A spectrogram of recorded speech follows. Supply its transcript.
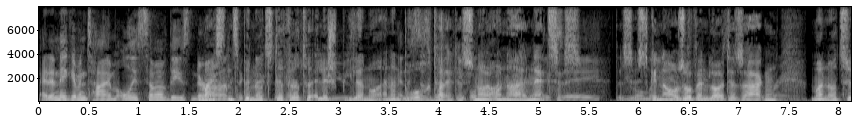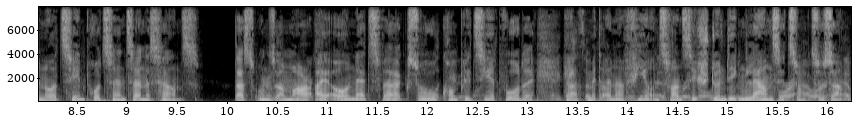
Meistens benutzt der virtuelle Spieler nur einen Bruchteil des neuronalen Netzes. Das ist genauso, wenn Leute sagen, man nutze nur 10% seines Hirns. Dass unser MAR-IO-Netzwerk so kompliziert wurde, hängt mit einer 24-stündigen Lernsitzung zusammen.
